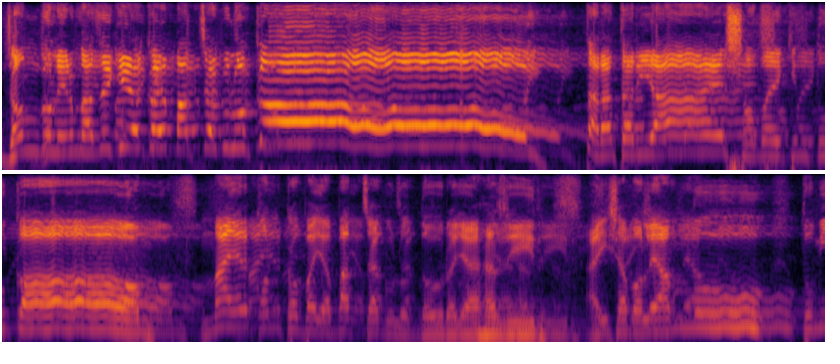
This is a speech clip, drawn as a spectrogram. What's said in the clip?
জঙ্গলের মাঝে গিয়ে কয় বাচ্চাগুলো কই? তাড়াতাড়ি আয়, সময় কিন্তু কম। মায়ের কণ্ঠ পাইয়া দৌড়াইয়া হাজির। আইসা বলে, আম্মু, তুমি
